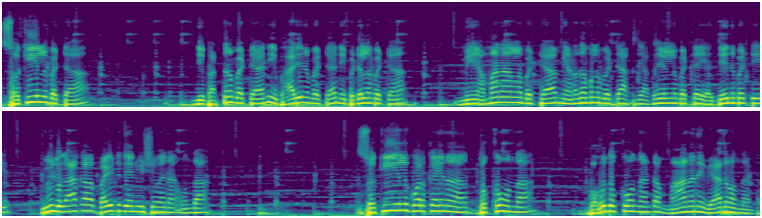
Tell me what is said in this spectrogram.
స్వకీయులను బట్ట? నీ భర్తను బట్టా? నీ భార్యను బట్టా? నీ బిడ్డలను బట్ట? మీ అమ్మానాన్నలను బట్టా? మీ అన్నదమ్ములను బట్ట? అక్కజలను బట్ట? దేన్ని బట్టి? వీళ్ళు కాక బయట దేని విషయమైనా ఉందా? స్వకీయుల కొరకైన దుఃఖం ఉందా? బహు దుఃఖం ఉందంట మానని వేదన ఉందంట.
